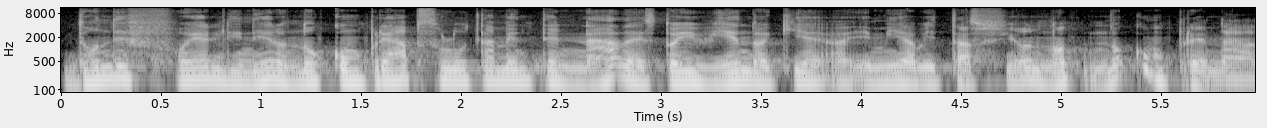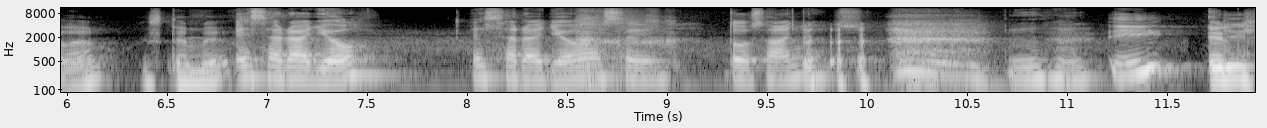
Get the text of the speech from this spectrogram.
¿dónde fue el dinero? No compré absolutamente nada, estoy viendo aquí en mi habitación, no, no compré nada este mes. Esa era yo, esa era yo hace dos años. y, el,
